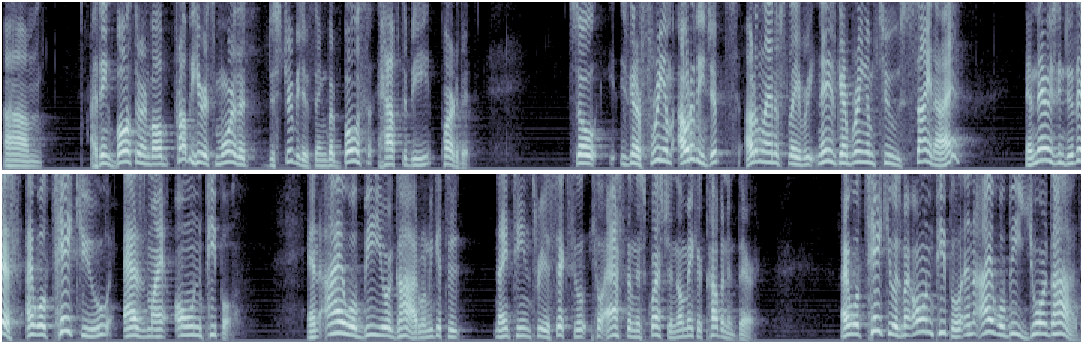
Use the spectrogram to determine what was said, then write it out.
Um, I think both are involved. Probably here it's more the distributive thing, but both have to be part of it. So he's going to free him out of Egypt, out of the land of slavery. And then he's going to bring him to Sinai. And there he's going to do this I will take you as my own people, and I will be your God. When we get to 19, 3 to 6, he'll, he'll ask them this question. They'll make a covenant there. I will take you as my own people, and I will be your God.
